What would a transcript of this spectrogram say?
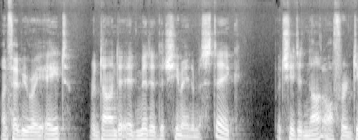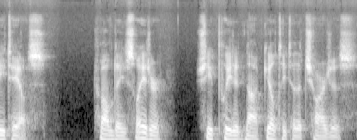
On February 8, RaDonda admitted that she made a mistake, but she did not offer details. Twelve days later, she pleaded not guilty to the charges.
